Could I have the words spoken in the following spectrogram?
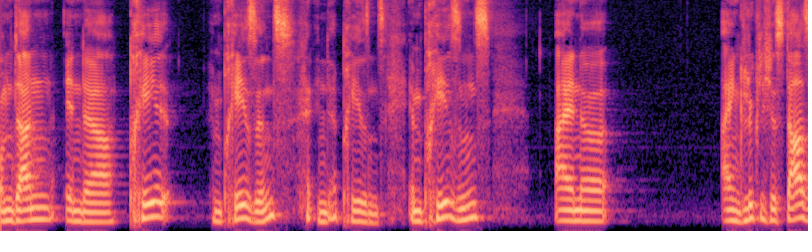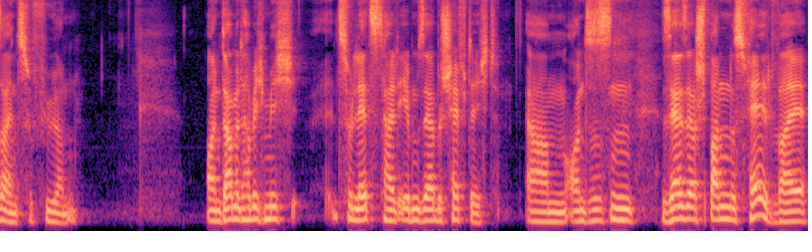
um dann in der Prä, im Präsens, in der Präsens, im Präsens eine, ein glückliches Dasein zu führen. Und damit habe ich mich zuletzt halt eben sehr beschäftigt. Ähm, und es ist ein sehr, sehr spannendes Feld, weil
